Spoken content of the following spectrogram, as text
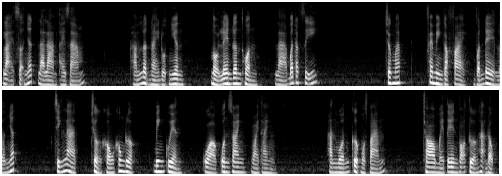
Lại sợ nhất là làm thái giám. Hắn lần này đột nhiên Nổi lên đơn thuần là bất đắc dĩ. Trước mắt, Phe mình gặp phải vấn đề lớn nhất Chính là trưởng khống không được Binh quyền của quân doanh ngoài thành. Hắn muốn cược một ván, Cho mấy tên võ tướng hạ độc.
